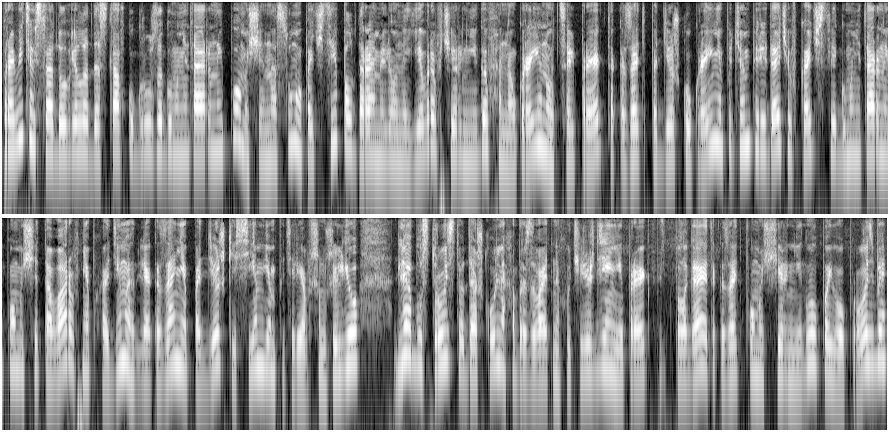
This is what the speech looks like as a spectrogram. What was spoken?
Правительство одобрило доставку груза гуманитарной помощи на сумму почти полтора миллиона евро в Чернигов на Украину. Цель проекта – оказать поддержку Украине путем передачи в качестве гуманитарной помощи товаров, необходимых для оказания поддержки семьям, потерявшим жилье, для обустройства дошкольных образовательных учреждений. Проект предполагает оказать помощь Чернигову по его просьбе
